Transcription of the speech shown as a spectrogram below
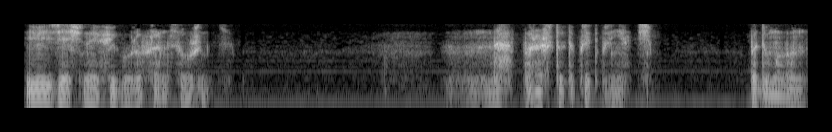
Ее изящная фигура француженки. «Да, пора что-то предпринять», — подумал он.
